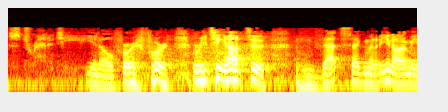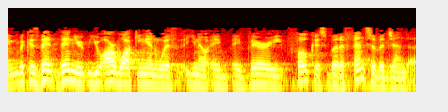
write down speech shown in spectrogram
strategy, you know, for for reaching out to that segment. You know, I mean, because then then you you are walking in with you know a a very focused but offensive agenda.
